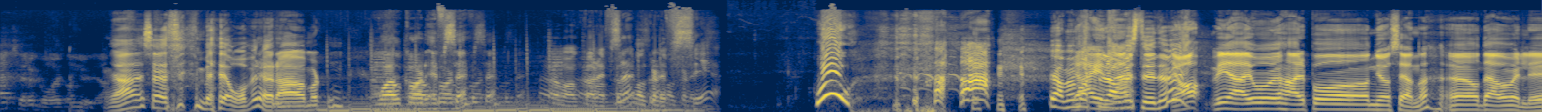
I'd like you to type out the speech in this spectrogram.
jeg tør å gå i fint, det. Ja, se, med over øra, Morten. Wildcard FC. Wildcard FC. Wildcard FC. Woo! ja, men Morten. Ramm i studio. Ja, vi er jo her på Njø scene, eh, og det er jo veldig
